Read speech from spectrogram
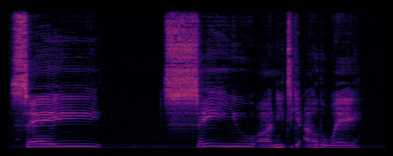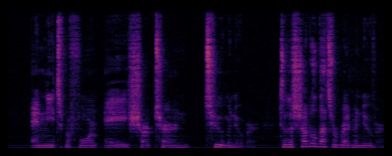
say say you uh, need to get out of the way and need to perform a sharp turn 2 maneuver. To the shuttle, that's a red maneuver.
